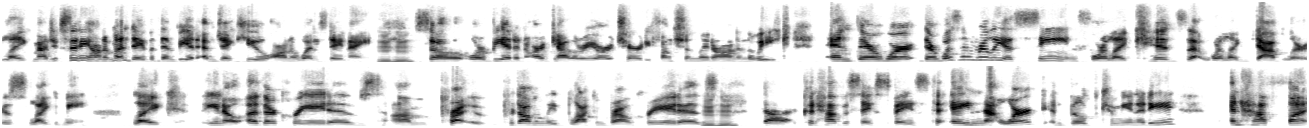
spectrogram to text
like Magic City on a Monday, but then be at MJQ on a Wednesday night. Mm-hmm. So, or be at an art gallery or a charity function later on in the week. And there were, there wasn't really a scene for like kids that were like dabblers like me. Like, you know, other creatives, um, pre- predominantly black and brown creatives mm-hmm. that could have a safe space to a network and build community and have fun,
